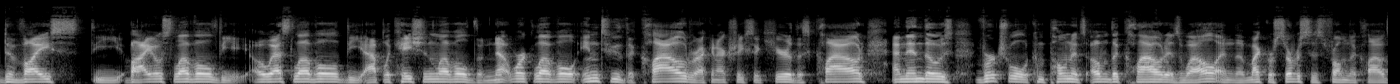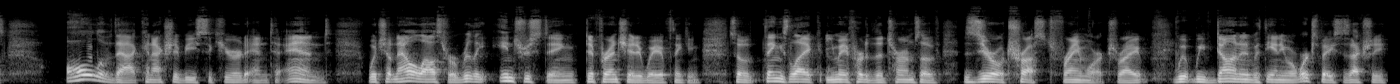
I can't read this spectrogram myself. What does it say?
device, the BIOS level, the OS level, the application level, the network level into the cloud where I can actually secure this cloud and then those virtual components of the cloud as well and the microservices from the clouds all of that can actually be secured end to end, which now allows for a really interesting differentiated way of thinking. So things like you may have heard of the terms of zero trust frameworks, right? What we've done with the Anywhere Workspace is actually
